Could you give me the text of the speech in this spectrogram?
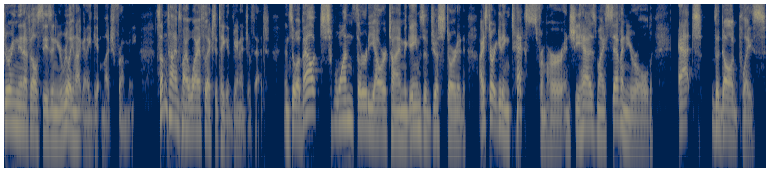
during the NFL season, you're really not going to get much from me. Sometimes my wife likes to take advantage of that. And so about 1:30 hour time, the games have just started. I start getting texts from her, and she has my seven-year-old at the dog place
